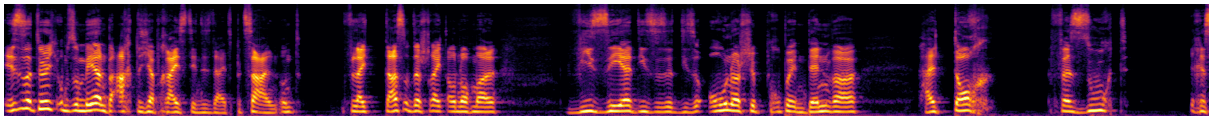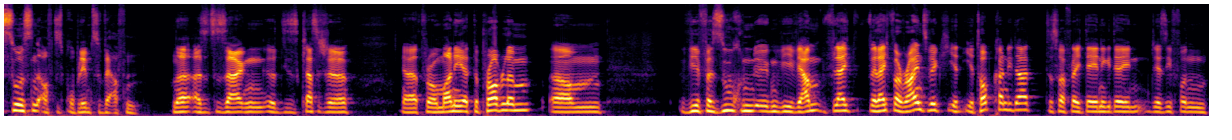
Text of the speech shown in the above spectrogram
ist es natürlich umso mehr ein beachtlicher Preis, den sie da jetzt bezahlen. Und vielleicht das unterstreicht auch noch mal, wie sehr diese, diese Ownership-Gruppe in Denver halt doch versucht, Ressourcen auf das Problem zu werfen. Ne? Also zu sagen, äh, dieses klassische uh, Throw Money at the Problem. Ähm, wir versuchen irgendwie, wir haben vielleicht, vielleicht war Ryans wirklich ihr, ihr Top-Kandidat. Das war vielleicht derjenige, der, der sie von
